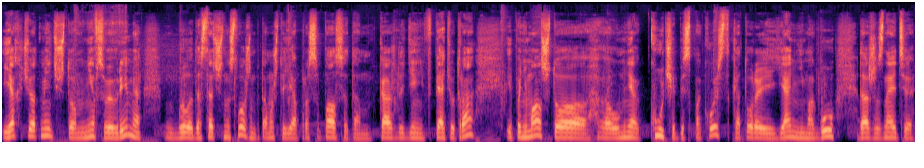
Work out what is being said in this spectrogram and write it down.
И я хочу отметить, что мне в свое время было достаточно сложно, потому что я просыпался там каждый день в 5 утра и понимал, что э, у меня куча беспокойств, которые я не могу даже, знаете,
